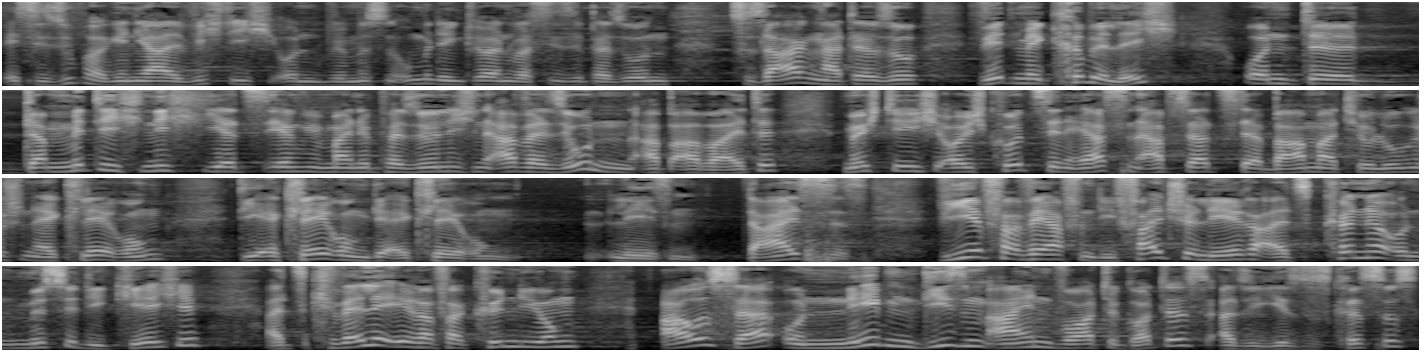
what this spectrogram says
ist sie super genial wichtig und wir müssen unbedingt hören, was diese Person zu sagen hatte, so wird mir kribbelig und äh, damit ich nicht jetzt irgendwie meine persönlichen Aversionen abarbeite, möchte ich euch kurz den ersten Absatz der Barmer Theologischen Erklärung, die Erklärung der Erklärung lesen. Da heißt es, wir verwerfen die falsche Lehre als könne und müsse die Kirche als Quelle ihrer Verkündigung außer und neben diesem einen Worte Gottes, also Jesus Christus,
